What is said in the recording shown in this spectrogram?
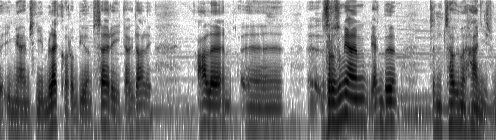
e, i miałem z niej mleko, robiłem sery i tak dalej, ale e, zrozumiałem jakby ten cały mechanizm.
